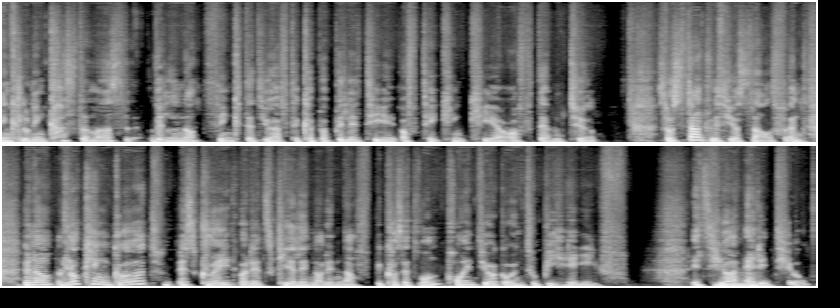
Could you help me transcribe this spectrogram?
including customers, will not think that you have the capability of taking care of them too. So start with yourself. And, you know, looking good is great, but it's clearly not enough because at one point you're going to behave. It's your mm. attitude.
